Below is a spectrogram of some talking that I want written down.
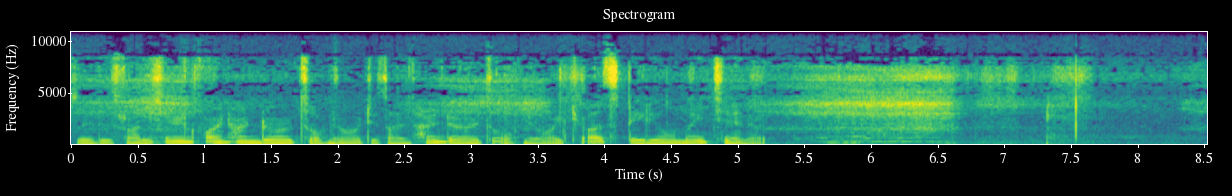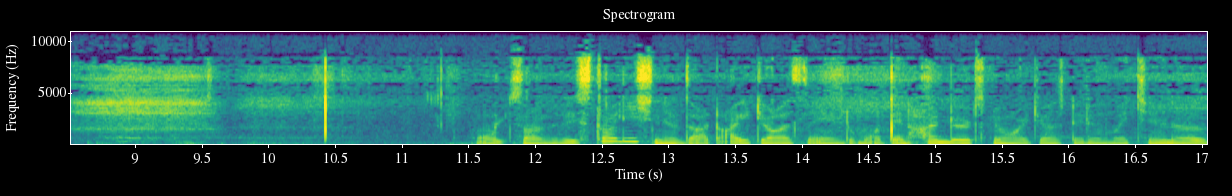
see the stylish and find hundreds of new designs, hundreds of new ideas daily on my channel. All sounds very stylish nails art ideas and more than hundreds new ideas daily on my channel.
